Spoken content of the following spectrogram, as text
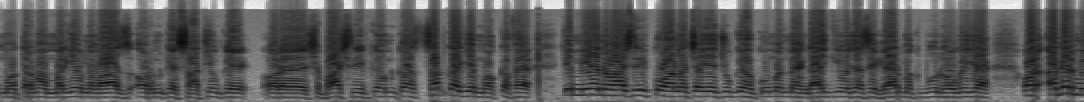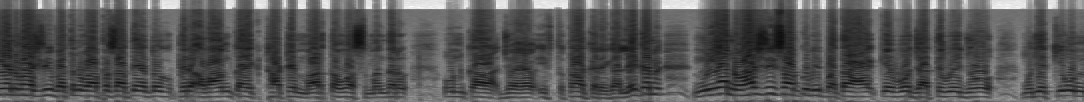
محترمہ مریم نواز اور ان کے ساتھیوں کے اور شباز شریف کے، ان کا سب کا یہ موقف ہے کہ میاں نواز شریف کو آنا چاہیے چونکہ حکومت مہنگائی کی وجہ سے غیر مقبول ہو گئی ہے۔ اور اگر میاں نواز شریف وطن واپس آتے ہیں تو پھر عوام کا ایک ٹھاٹھے مارتا ہوا سمندر ان کا جو ہے افتتاح کرے گا۔ لیکن میاں نواز شریف صاحب کو بھی پتا ہے کہ وہ جاتے ہوئے جو مجھے کیوں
